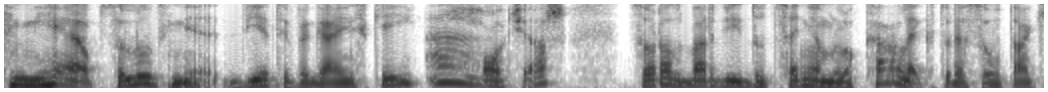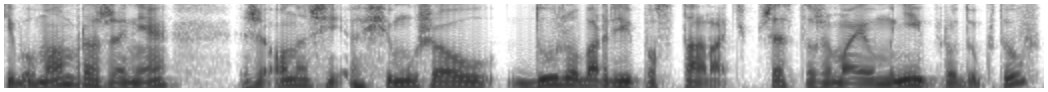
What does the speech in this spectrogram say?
nie, absolutnie. Diety wegańskiej, A. chociaż coraz bardziej doceniam lokale, które są takie, bo mam wrażenie, że one się, się muszą dużo bardziej postarać. Przez to, że mają mniej produktów,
